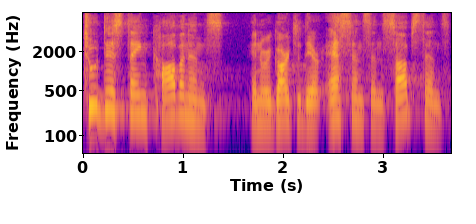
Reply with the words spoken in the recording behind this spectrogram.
two distinct covenants in regard to their essence and substance,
